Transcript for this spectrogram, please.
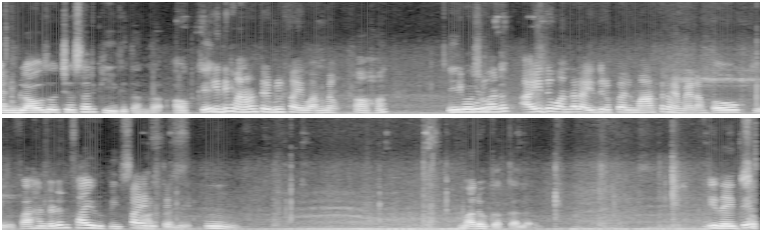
అండ్ బ్లౌజ్ వచ్చేసరికి ఈ విధంగా. ఓకే. ఇది మనం త్రిబుల్ ఫైవ్ అమ్మాం. ఆహా. ఈ రోజు మేడం? ఐదు వందల ఐదు రూపాయలు మాత్రమే madam. Okay. Five hundred and five rupees మాత్రమే. మ్మ్. మరొక కలర్. ఇదైతే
